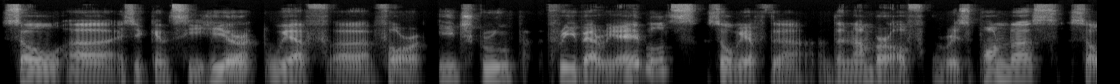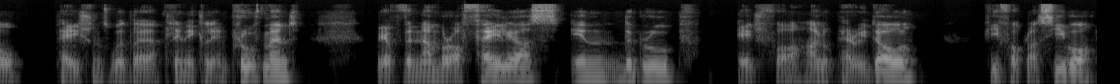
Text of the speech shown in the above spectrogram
So uh, as you can see here, we have uh, for each group three variables. So we have the, the number of responders. So patients with a clinical improvement. We have the number of failures in the group, H for haloperidol, P for placebo,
